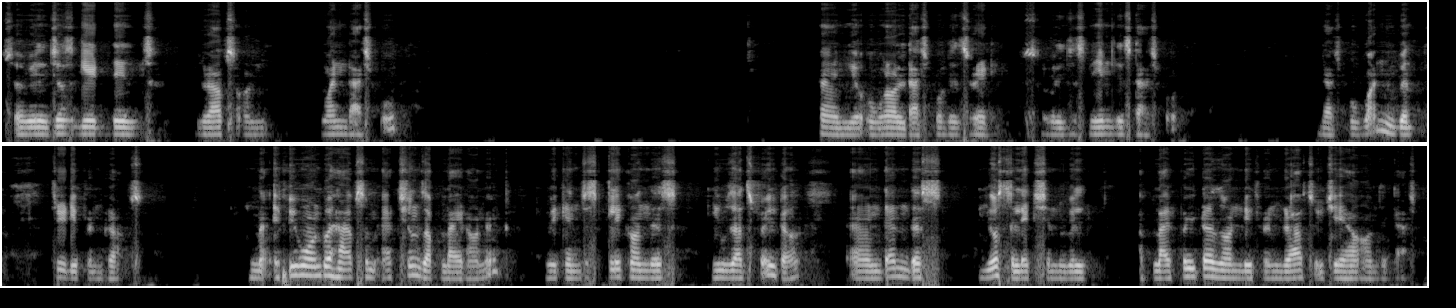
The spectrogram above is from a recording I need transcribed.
So we'll just get these graphs on one dashboard. And your overall dashboard is ready. So we'll just name this dashboard. Dashboard 1 with three different graphs. Now if you want to have some actions applied on it we can just click on this use as filter and then this your selection will apply filters on different graphs which you have on the dashboard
